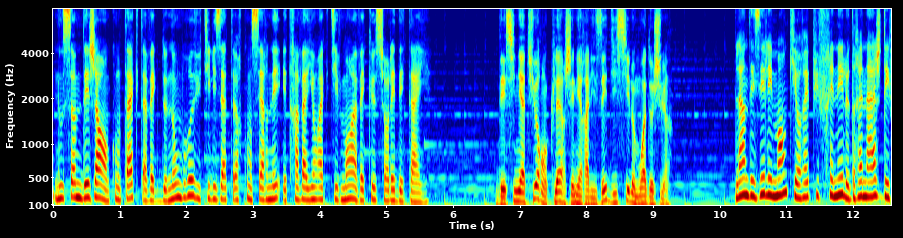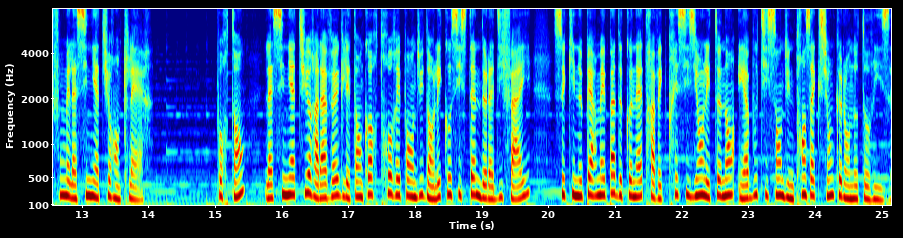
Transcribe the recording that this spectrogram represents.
Nous sommes déjà en contact avec de nombreux utilisateurs concernés et travaillons activement avec eux sur les détails. Des signatures en clair généralisées d'ici le mois de juin. L'un des éléments qui aurait pu freiner le drainage des fonds est la signature en clair. Pourtant, la signature à l'aveugle est encore trop répandue dans l'écosystème de la DeFi, ce qui ne permet pas de connaître avec précision les tenants et aboutissants d'une transaction que l'on autorise.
